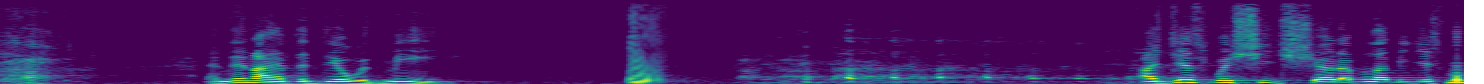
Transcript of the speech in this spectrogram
And then I have to deal with me. I just wish she'd shut up and let me just.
